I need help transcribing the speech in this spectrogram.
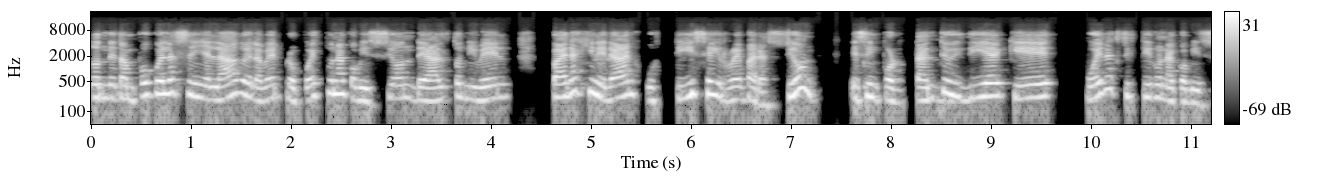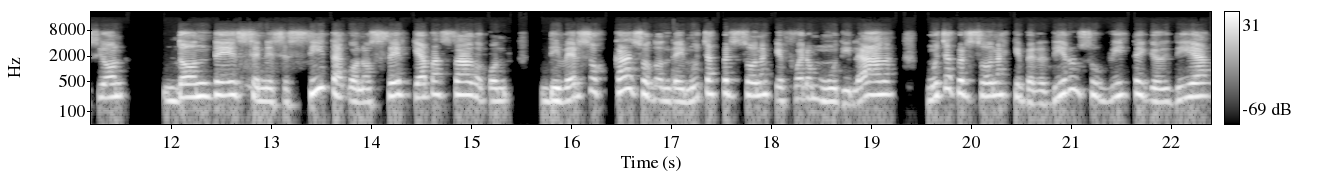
donde tampoco él ha señalado el haber propuesto una comisión de alto nivel para generar justicia y reparación. Es importante hoy día que pueda existir una comisión donde se necesita conocer qué ha pasado con diversos casos donde hay muchas personas que fueron mutiladas, muchas personas que perdieron sus vistas y que hoy día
